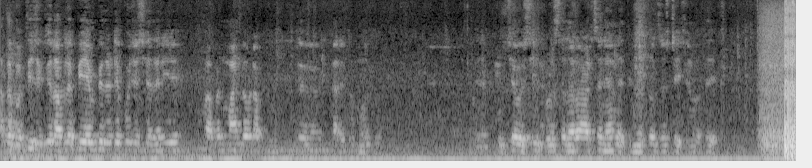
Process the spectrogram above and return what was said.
आता भक्ती शक्तीला आपल्या पी एम पीला डेपोच्या शेजारी आपण मांडव टाकतो कार्यक्रम होतो. पुढच्या वर्षी थोडंसं जरा अडचणी आल्या ते मेट्रोचं स्टेशन होते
